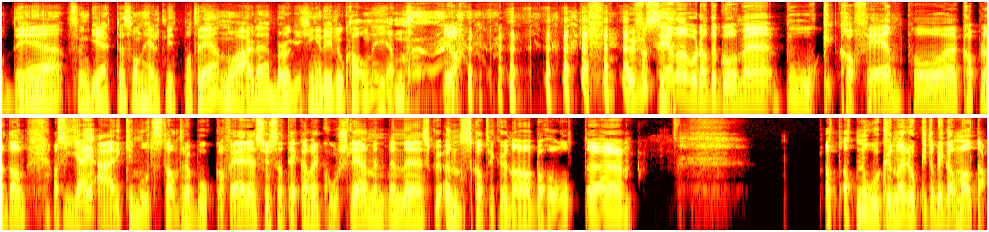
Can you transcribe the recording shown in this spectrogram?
Og det fungerte sånn helt midt på tre. Nå er det Burger King i de lokalene igjen. ja. Vi får se da hvordan det går med bokkafeen på Cappelen Dam. Altså, jeg er ikke motstander av bokkafeer, jeg syns det kan være koselig, men, men, jeg skulle ønske at vi kunne ha beholdt uh, at, at, noe kunne ha rukket å bli gammelt da,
